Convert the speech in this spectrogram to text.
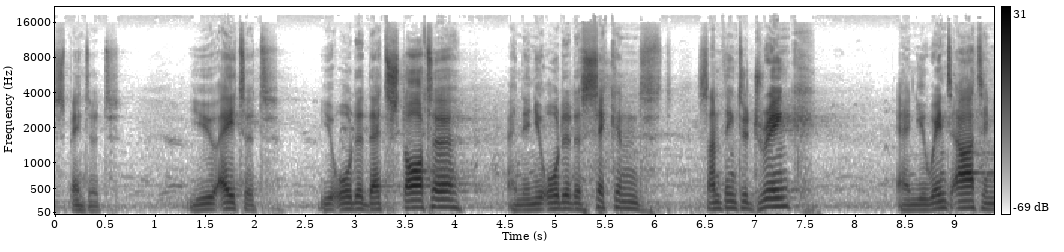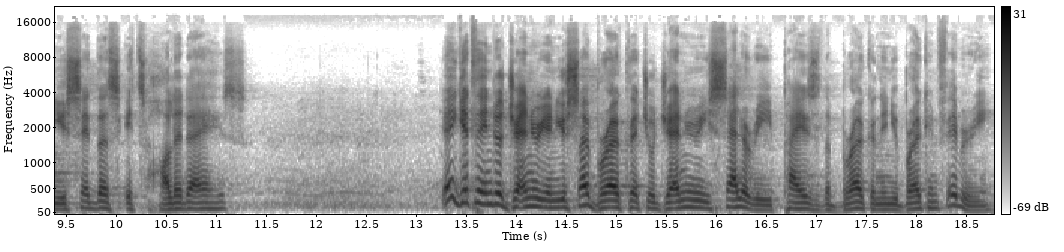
spent it. You ate it. You ordered that starter, and then you ordered a second something to drink, and you went out and you said this it's holidays. Yeah, you get to the end of January and you're so broke that your January salary pays the broke, and then you're broke in February.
